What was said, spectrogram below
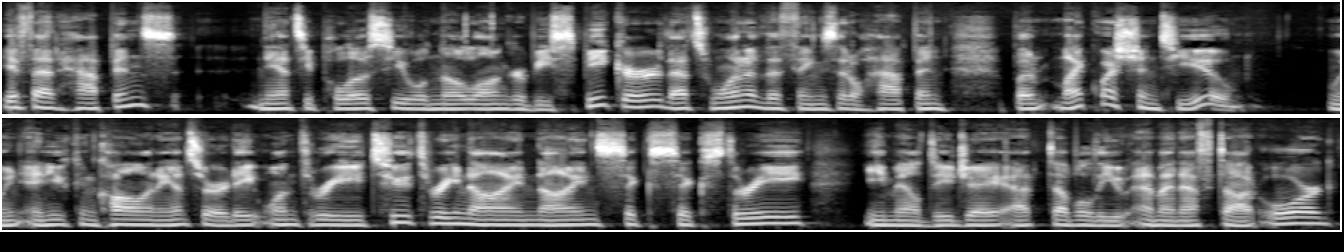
If that happens, Nancy Pelosi will no longer be speaker. That's one of the things that'll happen. But my question to you, when, and you can call and answer at 813-239-9663, email dj at wmnf.org,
